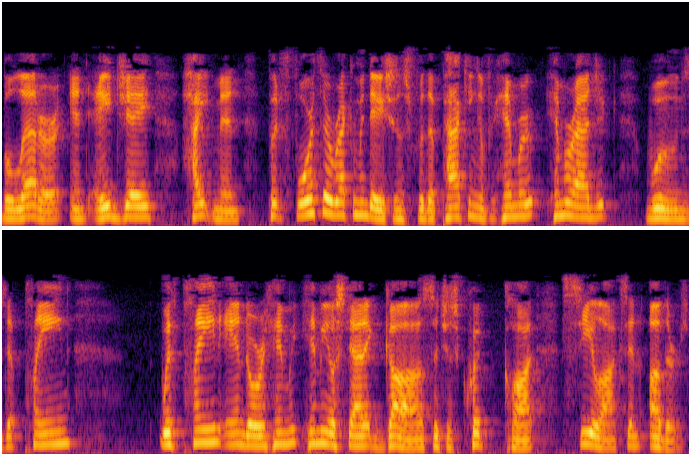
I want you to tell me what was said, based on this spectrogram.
Bolleter and AJ Heightman put forth their recommendations for the packing of hemorrhagic wounds that plain with plain and or hem- hemostatic gauze such as QuikClot, Celox, and others.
